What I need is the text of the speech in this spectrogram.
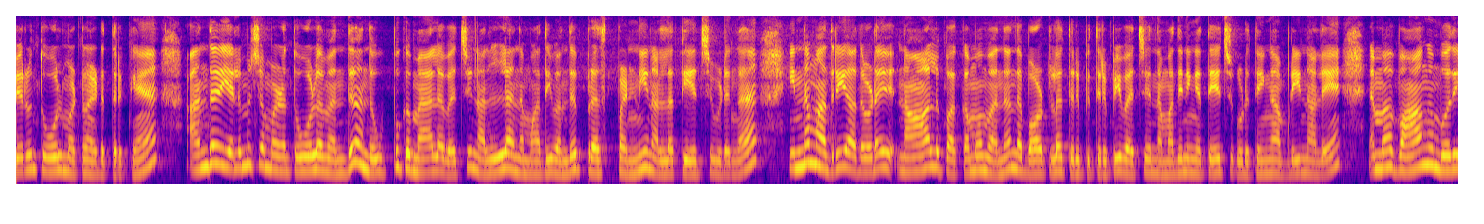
வெறும் தோல் மட்டும் எடுத்திருக்கேன். அந்த எலுமிச்சம்பழம் தோல் வந்து அந்த உப்புக்கு மேலே வச்சு நல்லா அந்த மாதிரி வந்து ப்ரெஸ் பண்ணி நல்லா தேய்ச்சி விடுங்க. இந்த மாதிரி அதோட நாலு பக்கமும் வந்து அந்த பாட்டிலை திருப்பி திருப்பி வச்சு இந்த மாதிரி நீங்கள் தேய்ச்சி கொடுத்தீங்க அப்படின்னாலே நம்ம வாங்கும்போது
